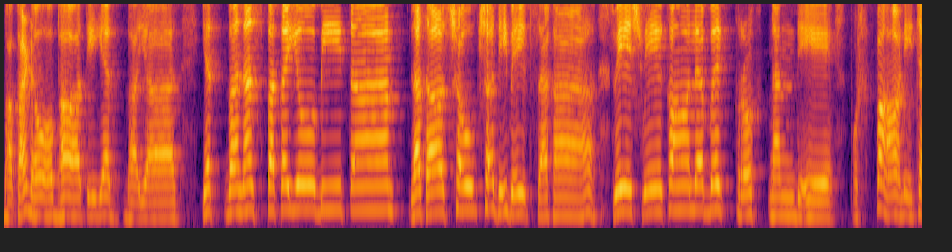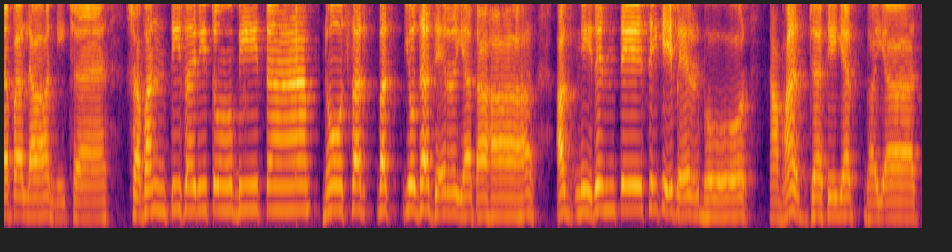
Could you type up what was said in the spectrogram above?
भकणो भाति यद्भयात् यद्वनस्पतयो बीता लताशौक्षधिभेत्सः स्वे स्वे कालभिक्रुह्नन्दे पुष्पाणि च फलानि च श्रवन्ति सरितो बीता। नो सर्पत्युदधिर्यतः अग्निरिन्ते सिगिभिर्भोर्नमज्जति यद्भयात्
